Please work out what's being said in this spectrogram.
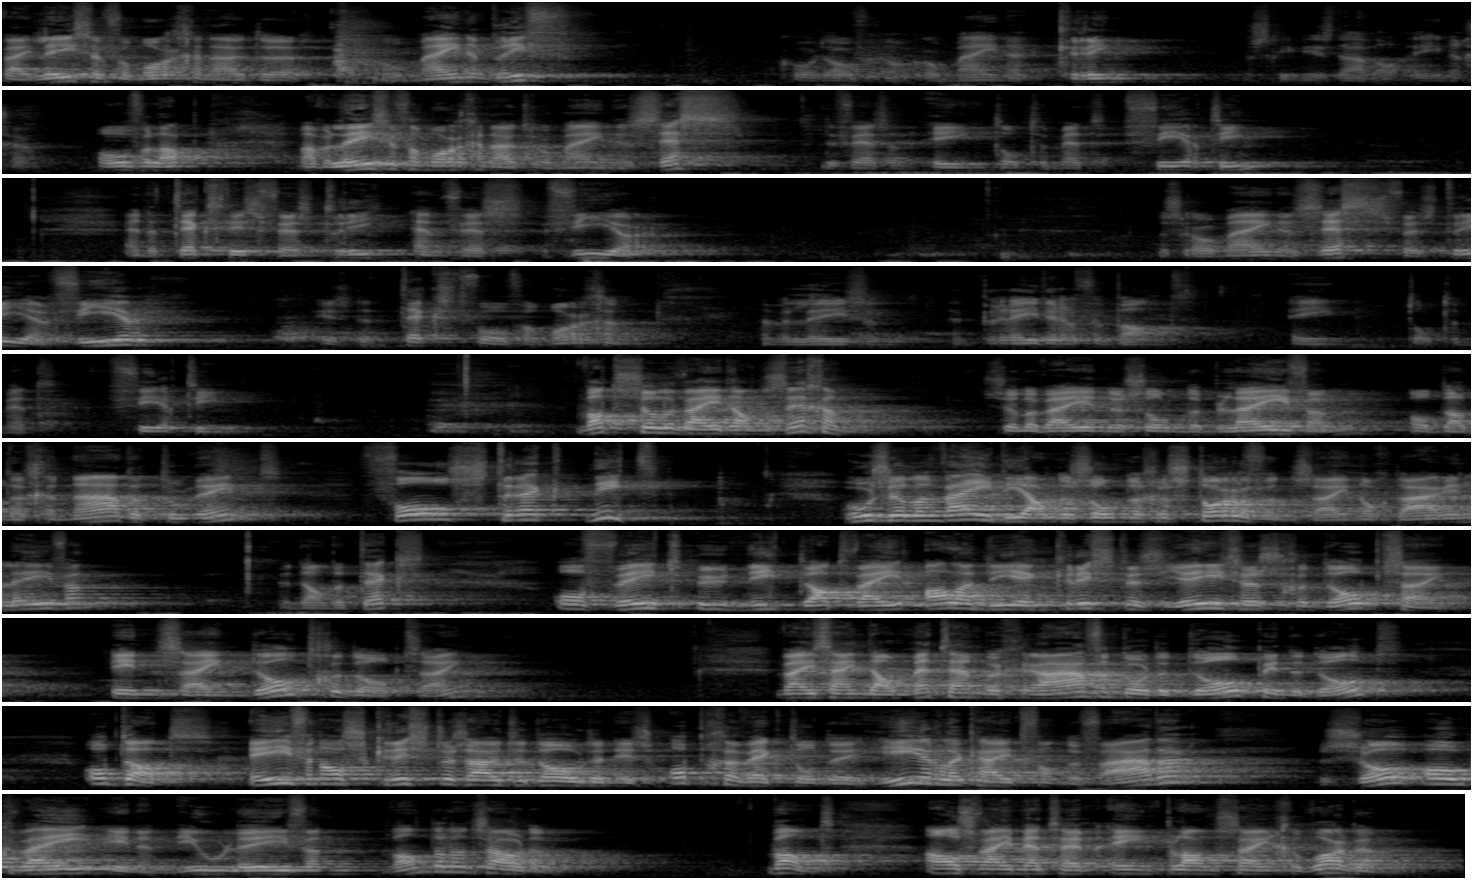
Wij lezen vanmorgen uit de Romeinenbrief. Ik hoorde over een Romeinenkring. Misschien is daar wel enige overlap. Maar we lezen vanmorgen uit Romeinen 6, de versen 1 tot en met 14. En de tekst is vers 3 en vers 4. Dus Romeinen 6, vers 3 en 4 is de tekst voor vanmorgen. En we lezen het bredere verband 1 tot en met 14. Wat zullen wij dan zeggen? Zullen wij in de zonde blijven, opdat de genade toeneemt? Volstrekt niet. Hoe zullen wij die aan de zonde gestorven zijn nog daarin leven? En dan de tekst. Of weet u niet dat wij allen die in Christus Jezus gedoopt zijn, in zijn dood gedoopt zijn? Wij zijn dan met hem begraven door de doop in de dood, opdat, evenals Christus uit de doden is opgewekt tot de heerlijkheid van de Vader, zo ook wij in een nieuw leven wandelen zouden. Want als wij met hem één plan zijn geworden,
